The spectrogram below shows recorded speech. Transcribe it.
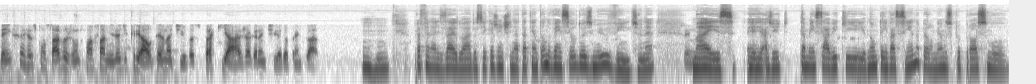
tem que ser responsável junto com a família de criar alternativas para que haja garantia do aprendizado. Uhum. Para finalizar, Eduardo, eu sei que a gente ainda está tentando vencer o 2020, né? Sim. Mas é, a gente também sabe que não tem vacina, pelo menos para o próximo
